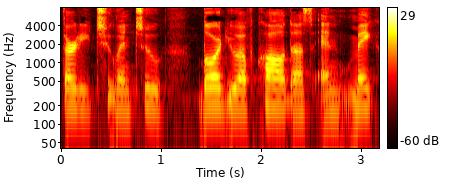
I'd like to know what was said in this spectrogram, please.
32 and 2. Lord, you have called us and make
